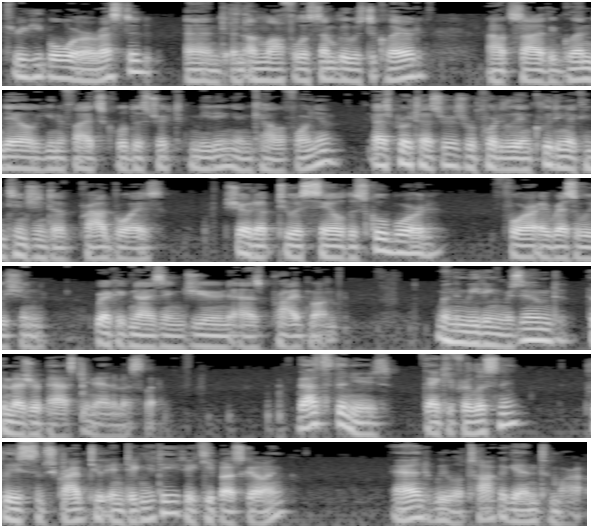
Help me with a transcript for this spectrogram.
Three people were arrested, and an unlawful assembly was declared outside the Glendale Unified School District meeting in California, as protesters, reportedly including a contingent of Proud Boys, showed up to assail the school board for a resolution recognizing June as Pride Month. When the meeting resumed, the measure passed unanimously. That's the news. Thank you for listening. Please subscribe to Indignity to keep us going, and we will talk again tomorrow.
